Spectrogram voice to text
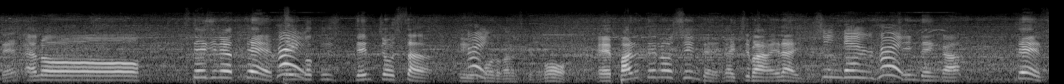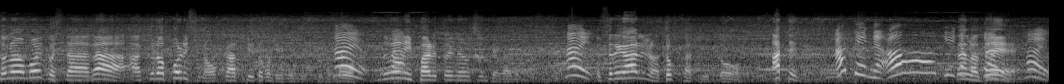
ね、あのー、ステージによってはい。天国伝承したっていうはいものがあるんですけども、えーパルテノ神殿が一番偉い。神殿はい。神殿が。でそのもう一個下がアクロポリスの丘っていうところにいるんですけども、はい。上にパルテノ神殿があるんですはい。それがあるのはどこかというとアテネ、アテネ。ああ聞いたことある。なのではい。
